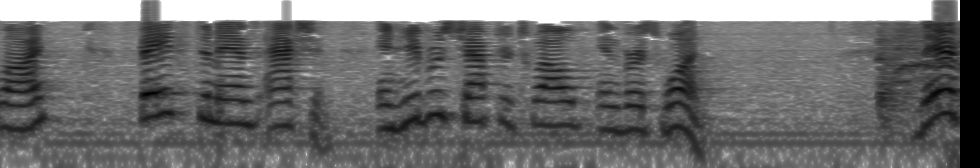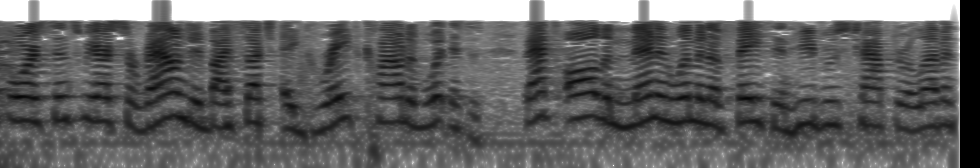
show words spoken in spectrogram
slide, faith demands action. In Hebrews chapter 12 in verse 1. Therefore, since we are surrounded by such a great cloud of witnesses, that's all the men and women of faith in Hebrews chapter 11,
